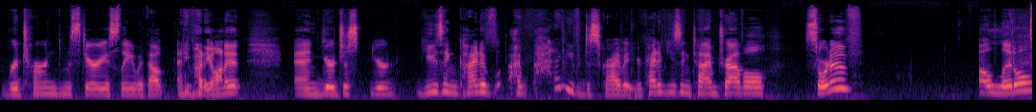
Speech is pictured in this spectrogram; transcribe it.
returned mysteriously without anybody on it and you're just you're using kind of how how do you even describe it you're kind of using time travel sort of a little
